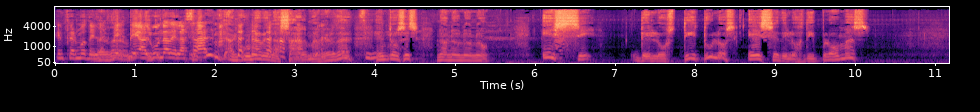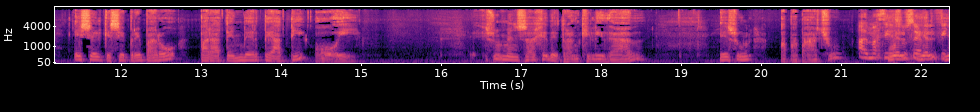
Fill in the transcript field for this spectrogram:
Enfermo de, alguna de las almas. De alguna de las almas, ¿verdad? Entonces, no, no, no, no. Ese de los títulos, ese de los diplomas, es el que se preparó para atenderte a ti hoy. Es un mensaje de tranquilidad, es un apapacho. Además y el, y,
